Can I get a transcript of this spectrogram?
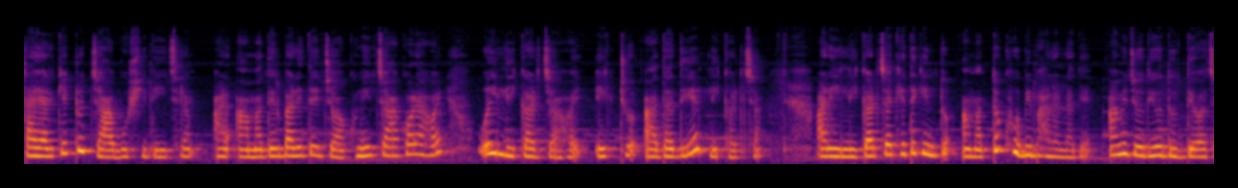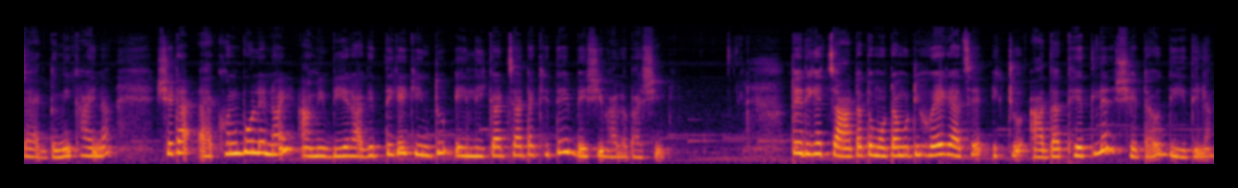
তাই আর কি একটু চা বসিয়ে দিয়েছিলাম। আর আমাদের বাড়িতে যখনই চা করা হয়, ওই লিকার চা হয়। একটু আদা দিয়ে লিকার চা। আর এই লিকার চা খেতে কিন্তু আমার তো খুবই ভালো লাগে। আমি যদিও দুধ দেওয়া চা একদমই খাই না, সেটা এখন বলে নয়, আমি বিয়ের আগের থেকেই কিন্তু এই লিকার চাটা খেতেই বেশি ভালোবাসি। তো এদিকে চাটা তো মোটামুটি হয়ে গেছে, একটু আদা থেতলে সেটাও দিয়ে দিলাম।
